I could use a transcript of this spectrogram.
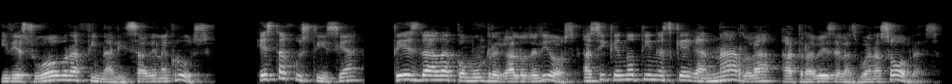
y de su obra finalizada en la cruz. Esta justicia te es dada como un regalo de Dios, así que no tienes que ganarla a través de las buenas obras.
